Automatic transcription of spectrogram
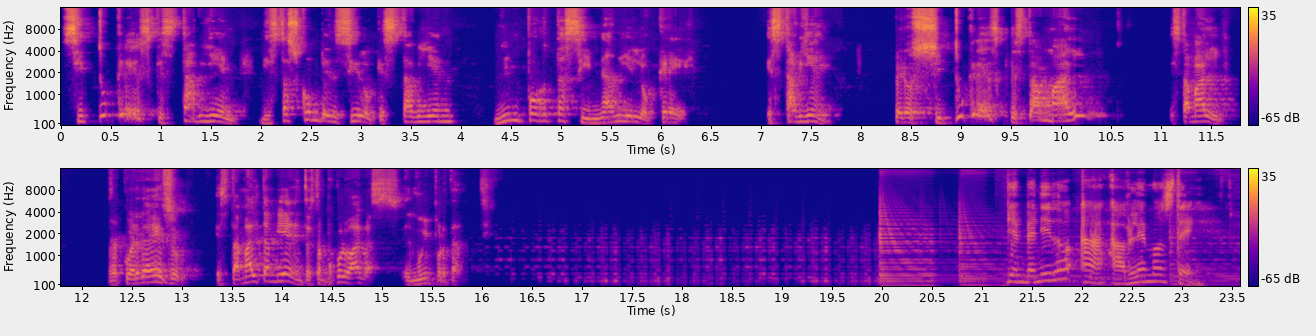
Si tú crees que está bien y estás convencido que está bien, no importa si nadie lo cree, está bien. Pero si tú crees que está mal, está mal. Recuerda eso, está mal también, entonces tampoco lo hagas, es muy importante. Bienvenido a Hablemos de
